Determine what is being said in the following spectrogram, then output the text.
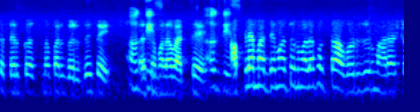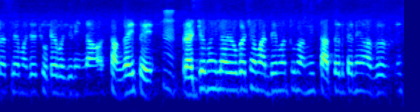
सतर्क असणं फार गरजेचं आहे. असं मला वाटतंय. आपल्या माध्यमातून मला फक्त आवर्जून महाराष्ट्रातल्या माझ्या छोट्या भगिनींना सांगायचंय. राज्य महिला आयोगाच्या माध्यमातून आम्ही सातत्याने अवेअरनेस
